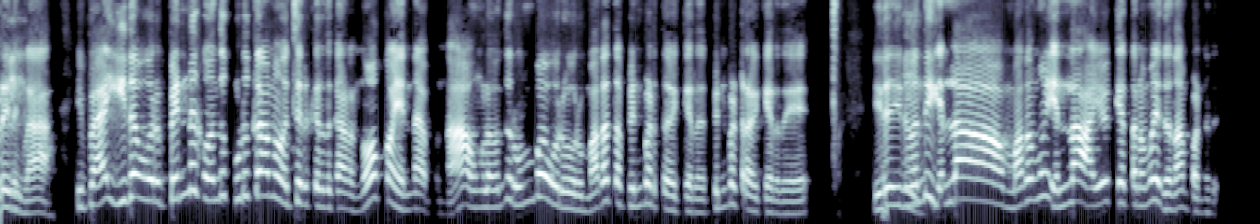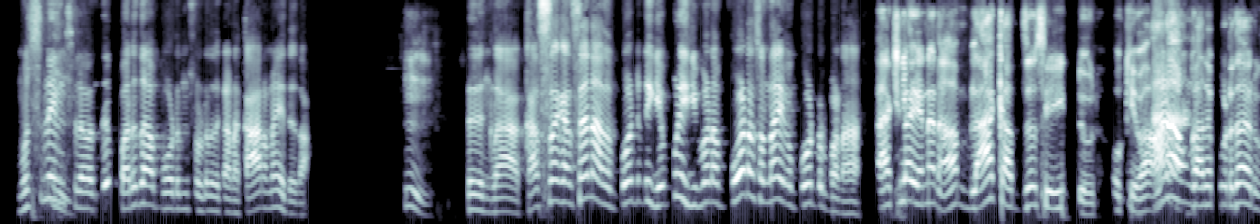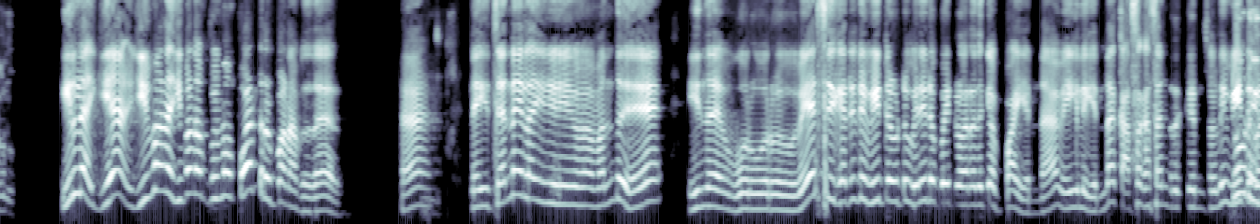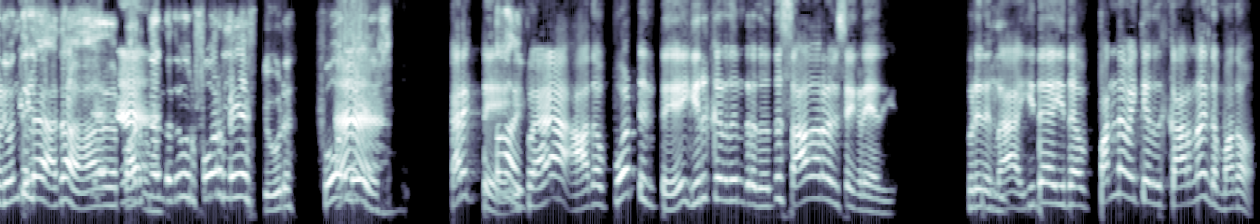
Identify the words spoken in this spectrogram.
புரியுதுங்களா? இப்ப இத ஒரு பெண்ணுக்கு வந்து கொடுக்காம வச்சிருக்கிறதுக்கான நோக்கம் என்ன அப்படின்னா அவங்கள வந்து ரொம்ப ஒரு ஒரு மதத்தை பின்பற்ற வைக்கிறது பின்பற்ற வைக்கிறது. இது இது. வந்து எல்லா மதமும் எல்லா அயோக்கியத்தனமும் இதுதான் பண்ணுது. முஸ்லிம்ஸ்ல வந்து பருதா போடுன்னு சொல்றதுக்கான காரணம் இதுதான். புரியுதுங்களா? கச கசன்னு அதை போட்டுட்டு எப்படி இவனை போட சொன்னா இவன் போட்டிருப்பானா ஆக்சுவலா என்னன்னா பிளாக் அப்சர்ஸ் எயிட் டூட் ஓகேவா ஆனா அவங்க அதை போட்டுதான் இருக்கணும். இல்ல ஏன் இவனை இவனை இவன் போட்டிருப்பானா பிரதர் இன்னைக்கு சென்னையில வந்து இந்த ஒரு ஒரு வேஷ்டி கட்டிட்டு வீட்டை விட்டு வெளியில போயிட்டு வர்றதுக்கு அப்பா என்ன வெயில்? என்ன கசகசன்னு இருக்குன்னு சொல்லி Dude, இது வந்து அதான் ஒரு four layers dude four layers correct. இப்ப அத போட்டுக்கிட்டு இருக்கிறதுன்றது வந்து சாதாரண விஷயம் கிடையாது. புரியுதுங்களா? இத இத பண்ண வைக்கிறதுக்கு காரணம் இந்த மதம்.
